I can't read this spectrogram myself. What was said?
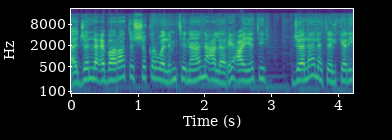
أجل عبارات الشكر والامتنان على رعايته. جلالة الكريمة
